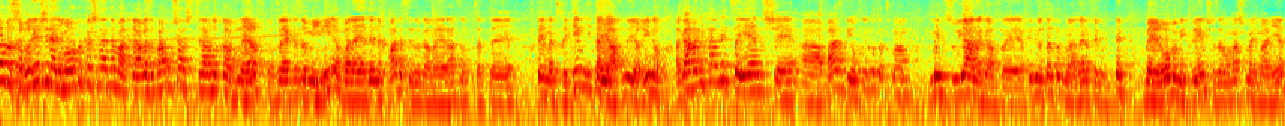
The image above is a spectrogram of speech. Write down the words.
טוב, אז חברים שלי, אני מאוד מקווה שנהנתם מהקרב הזה, פעם ראשונה שצילמנו קרב נרף, זה היה כזה מיני, אבל היה די נחמד, עשינו גם, רצנו קצת אה, קטעים מצחיקים, התעייפנו, ירינו. אגב, אני חייב לציין שהבאזבי הוכיחו את עצמם מצוין, אגב, אה, אפילו יותר טוב מהנרפים ברוב המקרים, שזה ממש מעניין.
